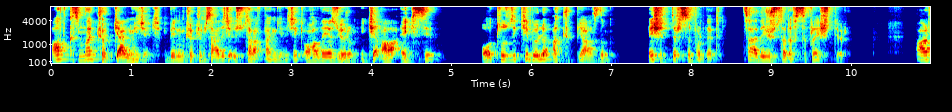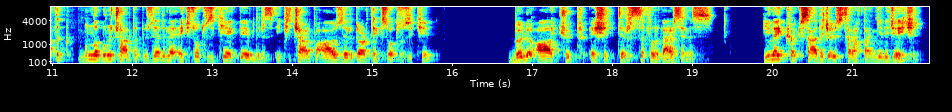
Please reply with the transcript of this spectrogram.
alt kısımdan kök gelmeyecek. Benim köküm sadece üst taraftan gelecek. O halde yazıyorum 2a eksi 32 bölü a küp yazdım. Eşittir 0 dedim. Sadece üst tarafı 0'a eşitliyorum. Artık bununla bunu çarpıp üzerine eksi 32 ekleyebiliriz. 2 çarpı a üzeri 4 eksi 32 bölü a küp eşittir 0 derseniz yine kök sadece üst taraftan geleceği için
